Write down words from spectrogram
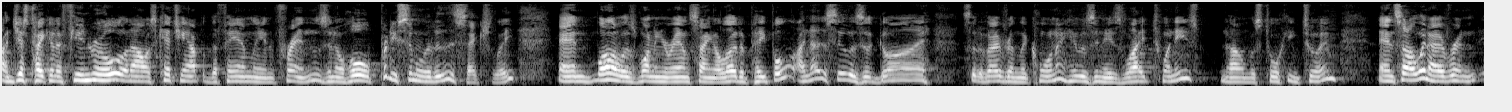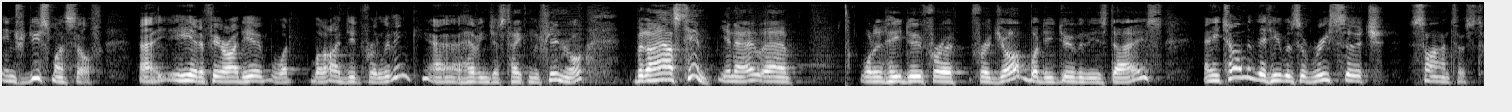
I'd just taken a funeral and I was catching up with the family and friends in a hall pretty similar to this actually. And while I was wandering around saying hello to people, I noticed there was a guy sort of over in the corner. He was in his late 20s. No one was talking to him. And so I went over and introduced myself. Uh, he had a fair idea what, what I did for a living, uh, having just taken the funeral. But I asked him, you know, uh, what did he do for a, for a job? What did he do with his days? And he told me that he was a research scientist.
